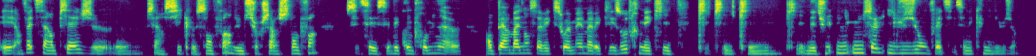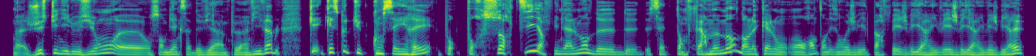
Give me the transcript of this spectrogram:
Et en fait, c'est un piège, c'est un cycle sans fin, d'une surcharge sans fin. C'est des compromis en permanence avec soi-même, avec les autres, mais qui, qui, qui, qui, n'est une, seule illusion, en fait. Ce n'est qu'une illusion. juste une illusion, euh, on sent bien que ça devient un peu invivable. Qu'est-ce que tu conseillerais pour, pour sortir finalement de, de, cet enfermement dans lequel on, rentre en disant ouais, je vais être parfait, je vais y arriver, je vais y arriver, je vais y arriver?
